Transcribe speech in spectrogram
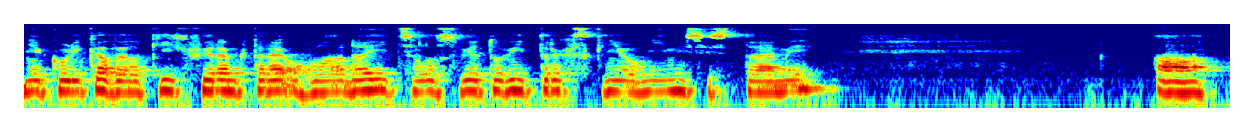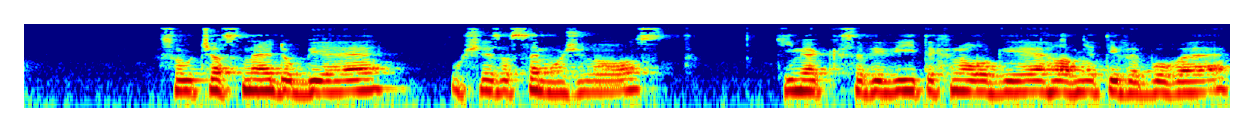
několika velkých firm, které ovládají celosvětový trh s knihovními systémy. A v současné době už je zase možnost, tím, jak se vyvíjí technologie, hlavně ty webové,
